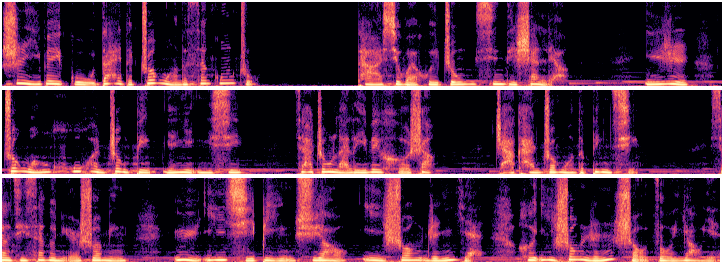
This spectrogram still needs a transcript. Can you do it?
是一位古代的庄王的三公主。她秀外慧中，心地善良。一日，庄王忽患重病，奄奄一息，家中来了一位和尚，查看庄王的病情，向其三个女儿说明，欲医其病，需要一双人眼和一双人手作为药引。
